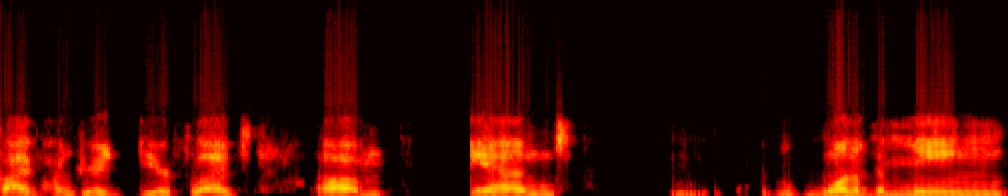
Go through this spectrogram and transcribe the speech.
500-year floods. Um, and one of the main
